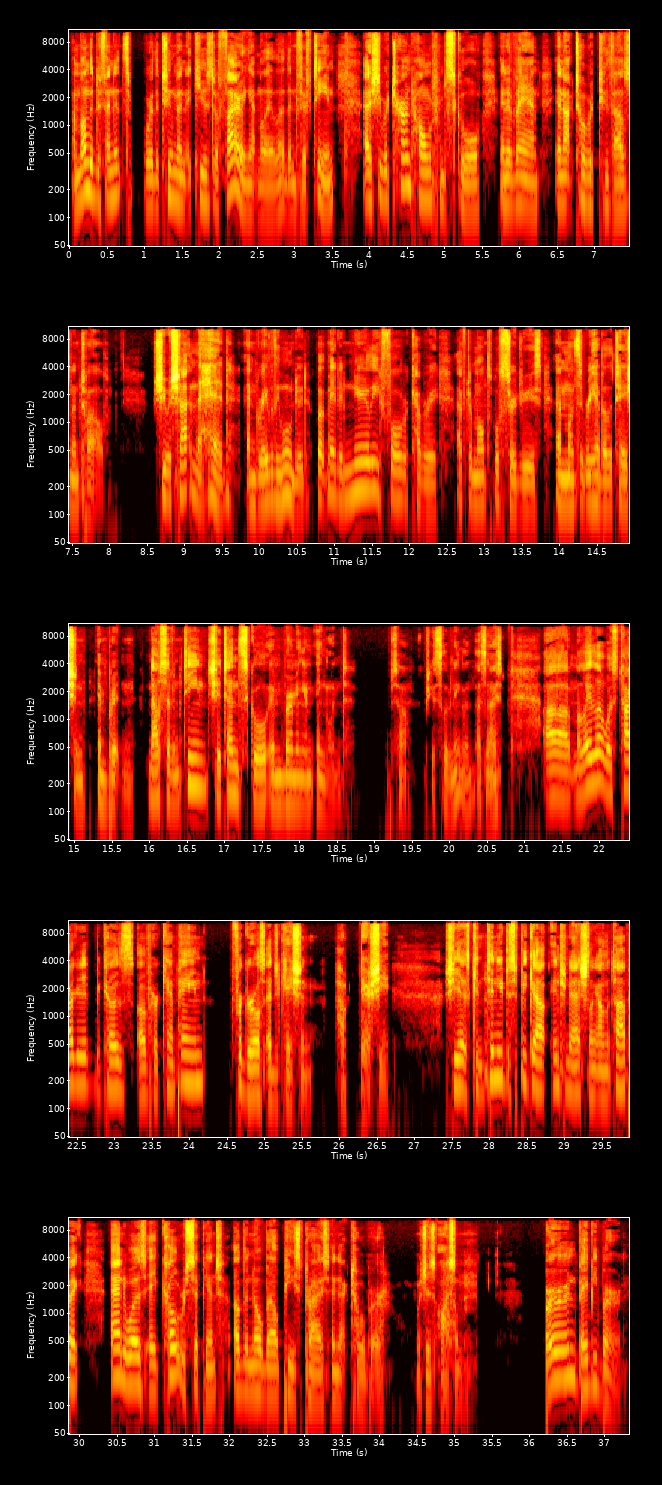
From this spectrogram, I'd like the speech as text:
Among the defendants were the two men accused of firing at Malala, then 15, as she returned home from school in a van in October 2012. She was shot in the head and gravely wounded, but made a nearly full recovery after multiple surgeries and months of rehabilitation in Britain. Now 17, she attends school in Birmingham, England. So she gets to live in England. That's nice. Uh, Malala was targeted because of her campaign for girls' education. How dare she? She has continued to speak out internationally on the topic and was a co-recipient of the Nobel Peace Prize in October, which is awesome. Burn, baby, burn.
